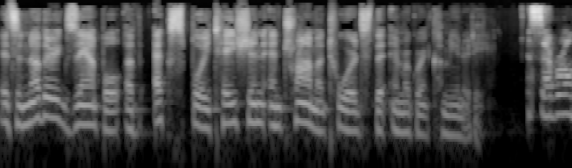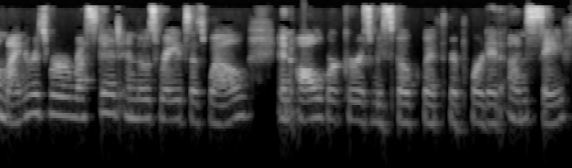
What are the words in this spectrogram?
It's another example of exploitation and trauma towards the immigrant community. Several minors were arrested in those raids as well, and all workers we spoke with reported unsafe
